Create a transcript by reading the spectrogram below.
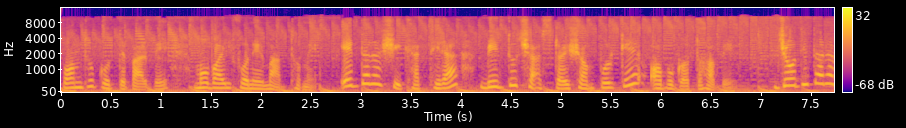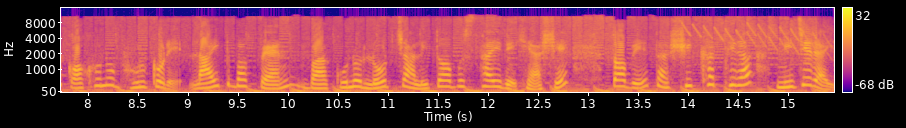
বন্ধ করতে পারবে মোবাইল ফোনের মাধ্যমে। এর দ্বারা শিক্ষার্থীরা বিদ্যুৎ সাশ্রয় সম্পর্কে অবগত হবে। যদি তারা কখনো ভুল করে লাইট বা ফ্যান বা কোনো লোড চালিত অবস্থায় রেখে আসে তবে তা শিক্ষার্থীরা নিজেরাই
